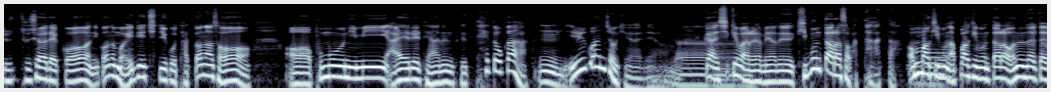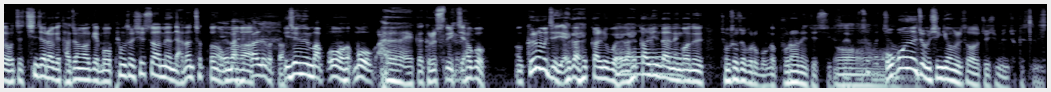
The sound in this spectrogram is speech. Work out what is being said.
두- 두셔야 될 건 이거는 뭐 ADHD고 다 떠나서 어 부모님이 아이를 대하는 그 태도가 음. 일관적이어야 돼요. 아. 그러니까 쉽게 말하면은 기분 따라서 왔다 갔다. 엄마 기분, 아빠 기분 따라 어느 날 따라 어째 친절하게 다정하게 뭐 평소 실수하면 야단쳤던 애가 엄마가 헷갈리겠다. 이제는 막 어뭐 아유 그러니까 그럴 수도 있지 하고 어, 그러면 이제 애가 헷갈리고 애가 헷갈린다는 거는 정서적으로 뭔가 불안해질 수 있어요. 어. 그쵸, 그거는 좀 신경을 써 주시면 좋겠습니다.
